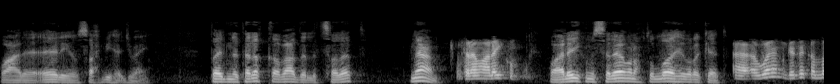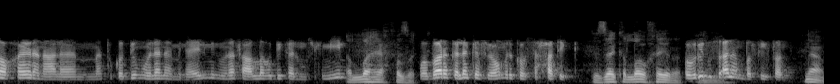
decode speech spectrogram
وعلى آله وصحبه أجمعين. طيب نتلقى بعض الاتصالات؟ نعم. السلام عليكم. وعليكم السلام ورحمة الله وبركاته. آه، أولا جزاك الله خيرا على ما تقدمه لنا من علم ونفع الله بك المسلمين. الله يحفظك. وبارك لك في عمرك وصحتك. جزاك الله خيرا. أريد سؤالا بسيطا. نعم.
